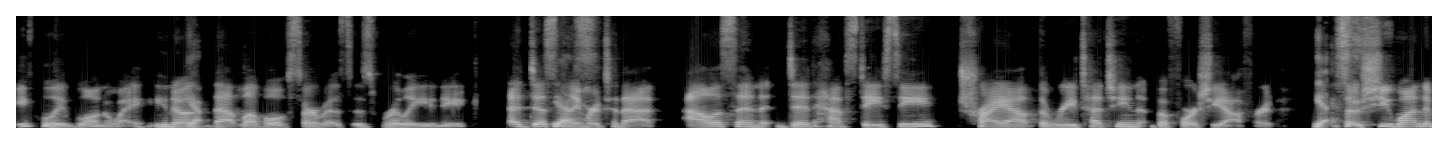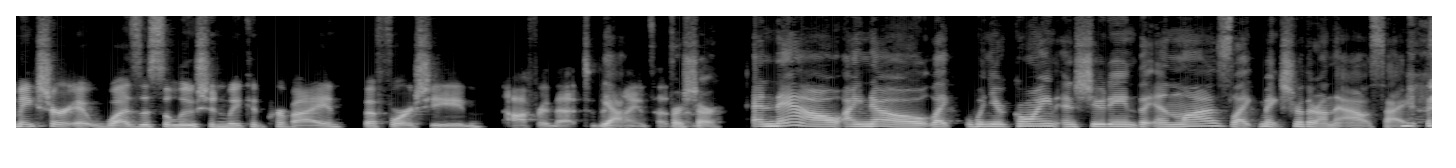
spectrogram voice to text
equally blown away. You know, Yep. that level of service is really unique. A disclaimer to that. Allison did have Stacy try out the retouching before she offered. yes. So she wanted to make sure it was a solution we could provide before she offered that to the Yeah, client's husband. for sure. And now I know, like when you're going and shooting the in laws, like make sure they're on the outside.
